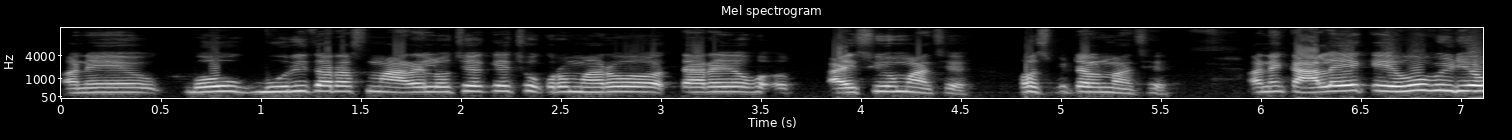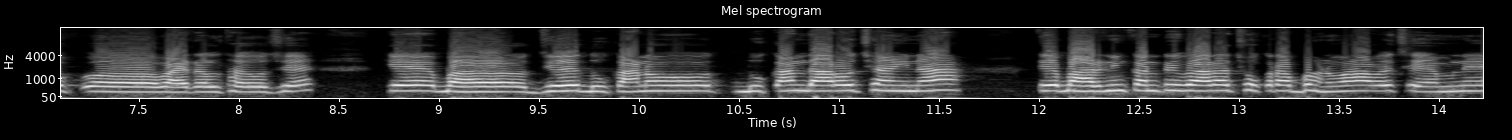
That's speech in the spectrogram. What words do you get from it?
અને બહુ બુરી તરસ મારેલો છે કે છોકરો મારો અત્યારે આઈસીયુમાં છે, હોસ્પિટલમાં છે. અને કાલે એક એવો વીડિયો વાયરલ થયો છે કે જે દુકાનો, દુકાનદારો છે અહીંના, તે બહારની કન્ટ્રીવાળા છોકરા ભણવા આવે છે, એમને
